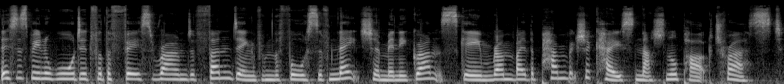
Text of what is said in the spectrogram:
This has been awarded for the first round of funding from the Force of Nature mini grant scheme run by the Pembrokeshire Coast National Park Trust.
